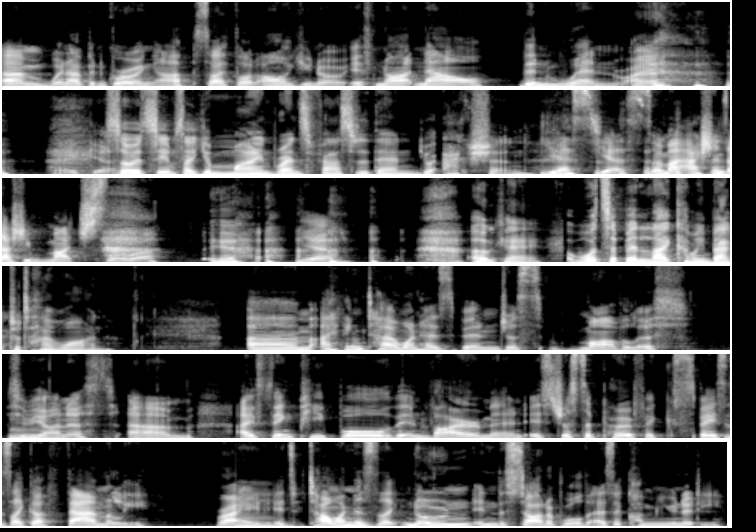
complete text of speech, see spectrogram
um, when I've been growing up. So I thought, oh, you know, if not now, then when, right? like, yeah. So it seems like your mind runs faster than your action. yes, yes. So my action is actually much slower. Yeah. Yeah. Okay. What's it been like coming back to Taiwan? Um, I think Taiwan has been just marvelous, to be honest. Um, I think people, the environment, it's just a perfect space. It's like a family, right? It's Taiwan is like known in the startup world as a community.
